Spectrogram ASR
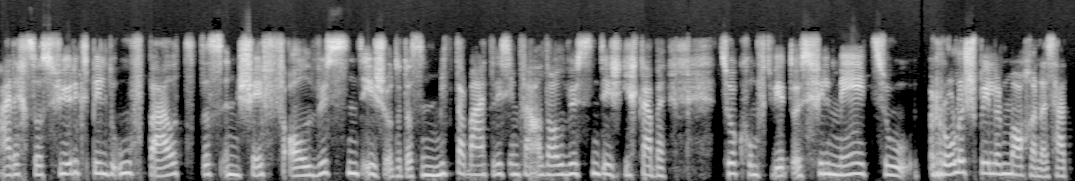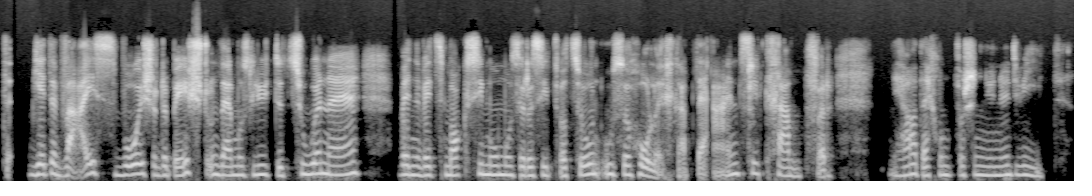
eigentlich so ein Führungsbild aufbaut, dass ein Chef allwissend ist oder dass ein Mitarbeiter in seinem Feld allwissend ist. Ich glaube, Zukunft wird uns viel mehr zu Rollenspielern machen. Es hat, jeder weiß, wo ist er der Beste und er muss Leute dazunehmen, wenn er das Maximum aus einer Situation rausholen. Ich glaube, der Einzelkämpfer, ja, der kommt wahrscheinlich nicht weit.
